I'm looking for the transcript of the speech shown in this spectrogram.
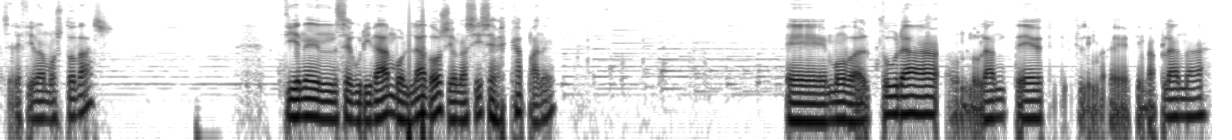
Seleccionamos todas. Tienen seguridad ambos lados y aún así se escapan, ¿eh? Eh modo altura, ondulante, clima, eh, cima plana.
